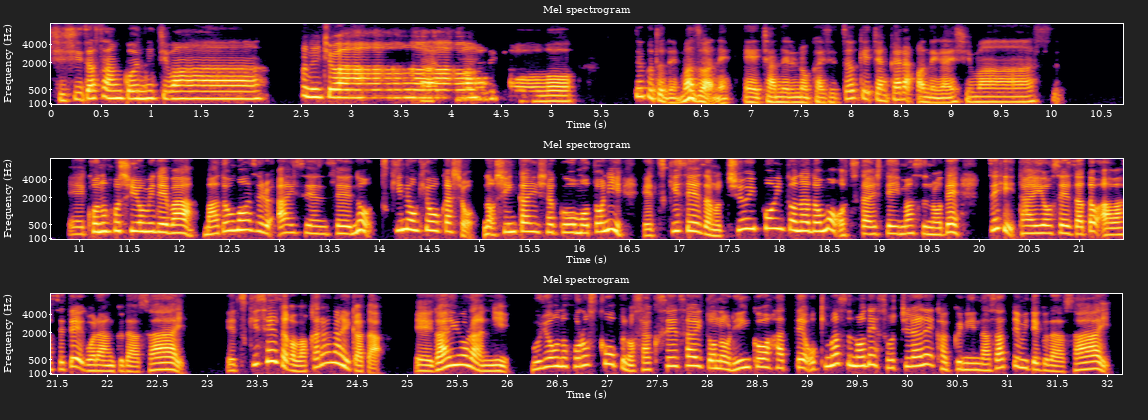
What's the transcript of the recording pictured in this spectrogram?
獅子座さん、こんにちは。こんにちははいということで、まずはね、えーチャンネルの解説をケイちゃんからお願いします。えーこの星読みでは、マドモアゼル愛先生の月の教科書の新解釈をもとに、えー月星座の注意ポイントなどもお伝えしていますので、ぜひ太陽星座と合わせてご覧ください。えー月星座がわからない方、えー概要欄に無料のホロスコープの作成サイトのリンクを貼っておきますので、そちらで確認なさってみてください。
